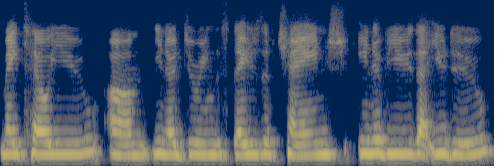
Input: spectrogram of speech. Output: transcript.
may tell you, um, you know, during the stages of change interview that you do,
